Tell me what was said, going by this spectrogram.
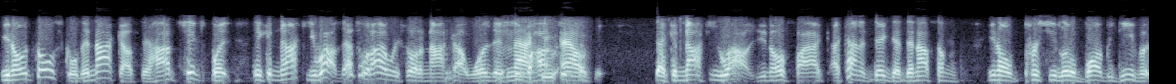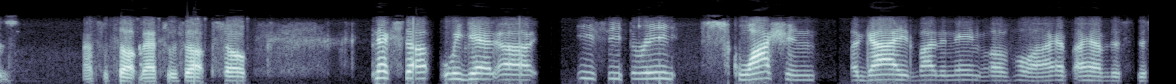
you know, it's old school. They're knockouts. They're hot chicks, but they can knock you out. That's what I always thought a knockout was. They're super Knock hot you chicks out. That, that can knock you out. You know, if I I kind of dig that. They're not some you know prissy little Barbie divas. That's what's up. That's what's up. So next up, we get uh, EC3 squashing a guy by the name of hold on, I have I have this this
